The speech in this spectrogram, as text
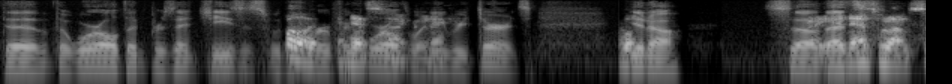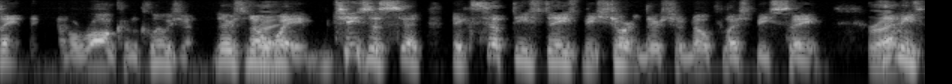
the the world and present Jesus with well, a perfect world when he returns. Well, you know, so right, that's, and that's what I'm saying. They have a wrong conclusion. There's no right. way. Jesus said, "Except these days be shortened, there should no flesh be saved." Right. That means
